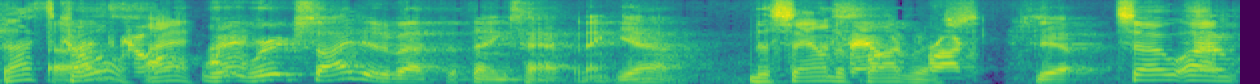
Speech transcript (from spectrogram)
that's uh, cool. Uh, cool. I, we're, we're, excited about the things happening. Yeah, the sound, the of, progress. of, progress. Yeah. So. Um,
